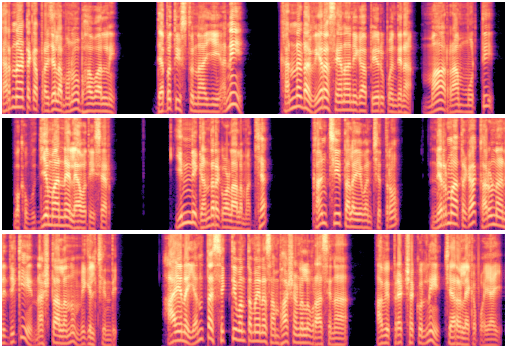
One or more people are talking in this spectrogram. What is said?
కర్ణాటక ప్రజల మనోభావాల్ని దెబ్బతీస్తున్నాయి అని కన్నడ వీరసేనానిగా పేరు పొందిన మా రామ్మూర్తి ఒక ఉద్యమాన్నే లేవతీశారు. ఇన్ని గందరగోళాల మధ్య కాంచీ తలయవన్ చిత్రం నిర్మాతగా కరుణానిధికి నష్టాలను మిగిల్చింది. ఆయన ఎంత శక్తివంతమైన సంభాషణలు వ్రాసినా అవి ప్రేక్షకుల్ని చేరలేకపోయాయి.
